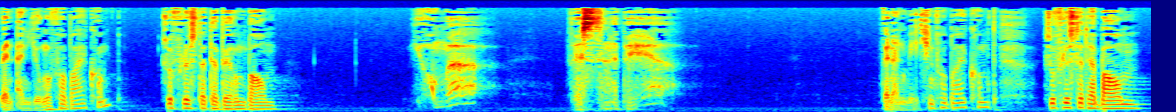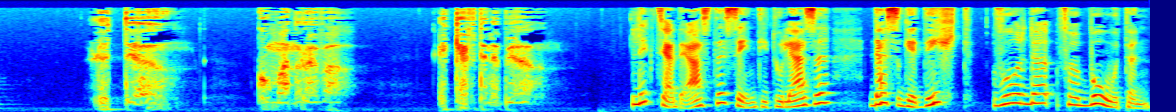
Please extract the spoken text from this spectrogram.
Wenn ein Junge vorbeikommt, so flüstert der Birnbaum, Junge, bist du ne Bär? Wenn ein Mädchen vorbeikommt, so flüstert der Baum, Lütern, komm an rüber, ich geb dir ne Birn. Lecția de astăzi se intitulează Das Gedicht wurde verboten.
